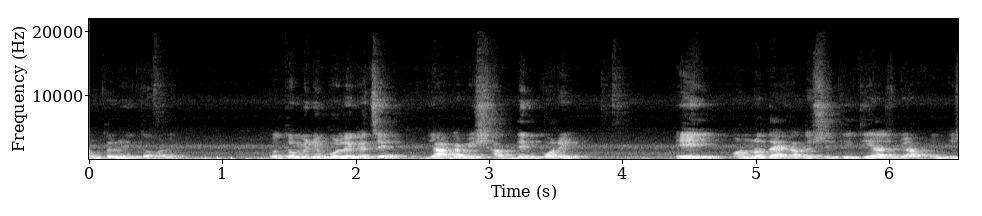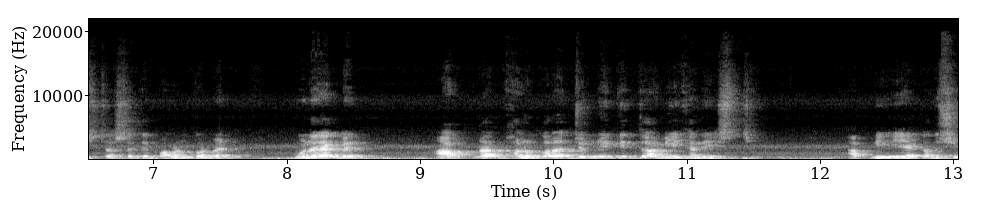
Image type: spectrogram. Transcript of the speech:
অন্তর্নিহিত হলেন। গৌতম মুনি বলে গেছে যে, আগামী সাত দিন পরে এই অন্নদা একাদশী তিথি আসবে, আপনি নিষ্ঠার সাথে পালন করবেন। মনে রাখবেন, আপনার ভালো করার জন্যই কিন্তু আমি এখানে এসেছি। আপনি এই একাদশী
